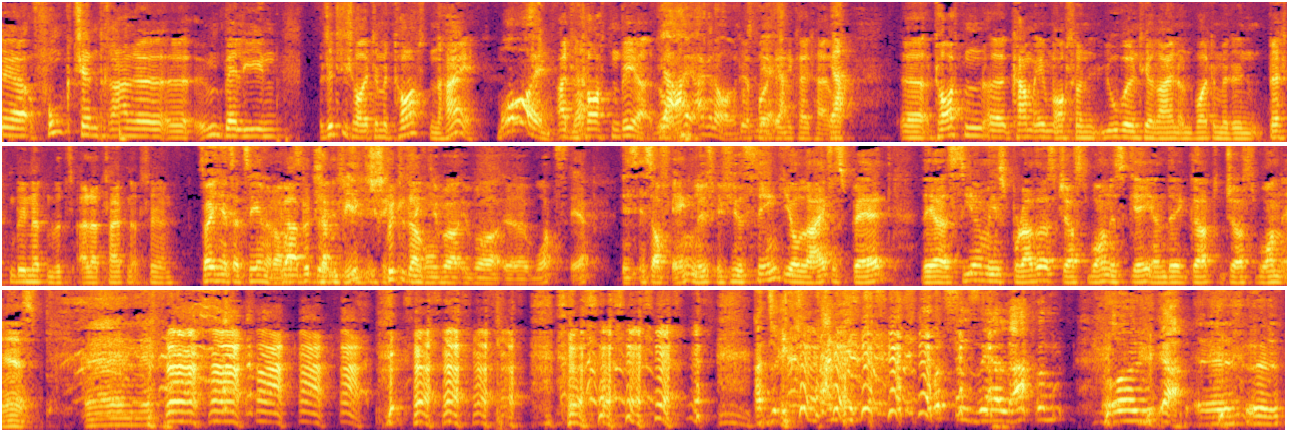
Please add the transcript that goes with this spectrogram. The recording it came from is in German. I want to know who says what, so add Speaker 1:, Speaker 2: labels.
Speaker 1: der Funkzentrale äh, in Berlin sitze ich heute mit Thorsten. Hi.
Speaker 2: Moin.
Speaker 1: Also
Speaker 2: Na?
Speaker 1: Thorsten Bär. So,
Speaker 2: Ja, ja, genau.
Speaker 1: Der Vollständigkeit
Speaker 2: ja.
Speaker 1: halber.
Speaker 2: Ja.
Speaker 1: Äh, Thorsten äh, kam eben auch schon jubelnd hier rein und wollte mir den besten Behindertenwitz aller Zeiten erzählen.
Speaker 2: Soll ich ihn jetzt erzählen oder
Speaker 1: Ja,
Speaker 2: was?
Speaker 1: bitte.
Speaker 2: Ich habe ein Bild geschickt
Speaker 1: bitte darum.
Speaker 2: über über äh, WhatsApp. Es ist auf Englisch. If you think your life is bad, there are Siamese brothers. Just one is gay and they got just one ass. And, also ich kann nicht musste sehr lachen. Und ja, äh, äh,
